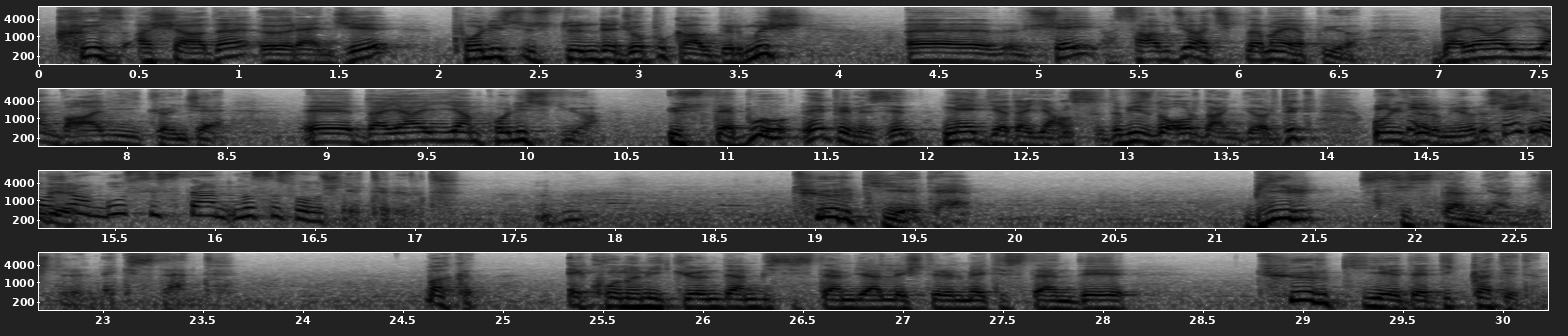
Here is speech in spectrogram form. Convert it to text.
Kız aşağıda öğrenci, polis üstünde copu kaldırmış. Ee, şey savcı açıklama yapıyor. Dayağı yiyen vali ilk önce. Ee, dayağı yiyen polis diyor. Üste bu hepimizin medyada yansıdı. Biz de oradan gördük. Peki- Uydurmuyoruz. Peki Şimdi hocam bu sistem nasıl sonuçlanır? getirildi. Türkiye'de bir sistem yerleştirilmek istendi. Bakın ekonomik yönden bir sistem yerleştirilmek istendi. Türkiye'de dikkat edin.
